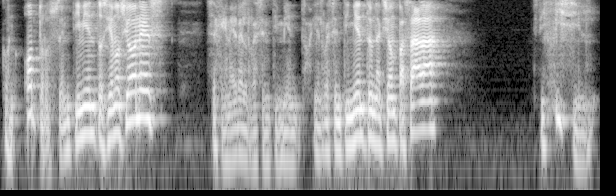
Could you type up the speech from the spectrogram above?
con otros sentimientos y emociones, se genera el resentimiento. Y el resentimiento de una acción pasada es difícil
